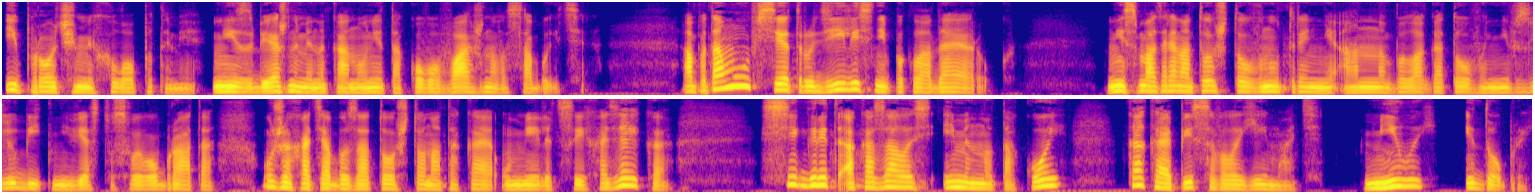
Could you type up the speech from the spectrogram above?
и прочими хлопотами, неизбежными накануне такого важного события. А потому все трудились, не покладая рук. Несмотря на то, что внутренне Анна была готова не взлюбить невесту своего брата уже хотя бы за то, что она такая умелица и хозяйка, Сигрид оказалась именно такой, как и описывала ей мать — милой и доброй.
